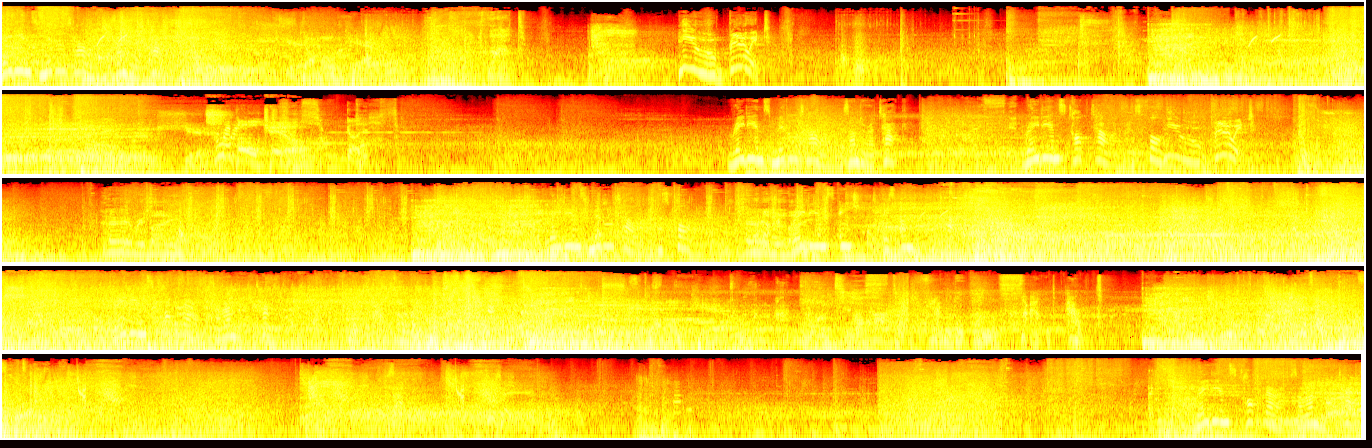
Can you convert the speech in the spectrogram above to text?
Radiant's middle tower is under attack. That You blew it! Triple kill! Good. Radiant's middle tower is under attack. Radiant's top tower has fallen. You blew it! Radiant's middle tower has fallen. Radiant's ancient is under attack. Radiant's top barracks are under attack.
